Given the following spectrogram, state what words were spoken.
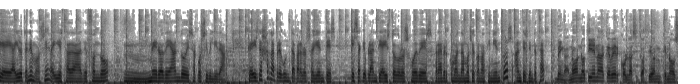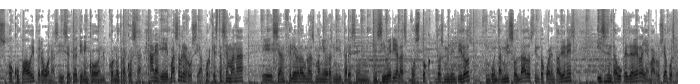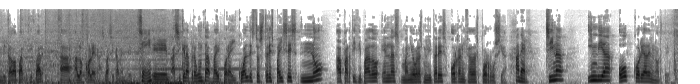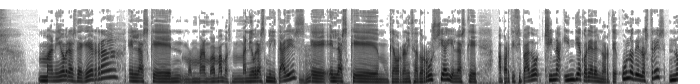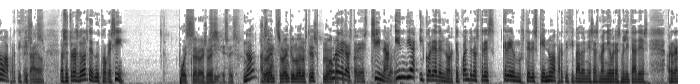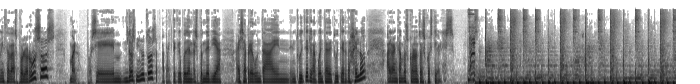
que ahí lo tenemos, ¿eh? ahí está de fondo mmm, merodeando esa posibilidad. ¿Queréis dejar la pregunta para los oyentes, esa que planteáis todos los jueves para ver cómo andamos de conocimientos antes de empezar? Venga, no, no tiene nada que ver con la situación que nos ocupa hoy, pero bueno, así se entretienen con, con otra cosa. A ver. Eh, va sobre Rusia, porque esta semana eh, se han celebrado unas maniobras militares en, en Siberia, las Vostok 2022, 50.000 soldados, 140 aviones y 60 buques de guerra, y además Rusia pues ha invitado a participar a, a los colegas, básicamente. Sí. Eh, así que la pregunta va a ir por ahí. ¿Cuál de estos tres países no ha participado en las maniobras militares organizadas por Rusia? A ver. ¿China, India o Corea del Norte? Maniobras de guerra en las que, vamos, maniobras militares eh, en las que, que ha organizado Rusia y en las que ha participado China, India, Corea del Norte. Uno de los tres no ha participado. Los otros dos deduzco que sí, Pues Claro, eso es. Sí, eso es. ¿no? Sea, Solamente, uno de los tres no ha uno de los participado. tres, China, Claro. India y Corea del Norte. ¿Cuál de los tres creen ustedes que no ha participado en esas maniobras militares organizadas por los rusos? Bueno, pues en dos minutos, aparte que pueden responder ya a esa pregunta en, en Twitter, en la cuenta de Twitter de Gelo, arrancamos con otras cuestiones.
